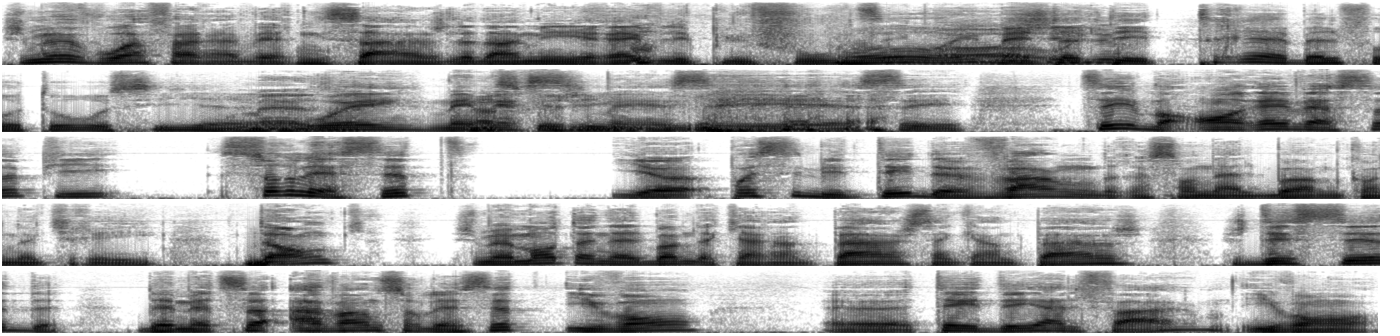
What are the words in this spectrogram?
Je me vois faire un vernissage là, dans mes rêves les plus fous. Oh, oui, Oh. ben, t'as des très belles photos aussi. euh, Mais- Oui, mais merci, mais vu. c'est, c'est, tu sais, bon, on rêve à ça, puis sur le site, il y a possibilité de vendre son album qu'on a créé. Mm. Donc, je me monte un album de 40 pages, 50 pages, je décide de mettre ça à vendre sur le site, ils vont euh, t'aider à le faire, ils vont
